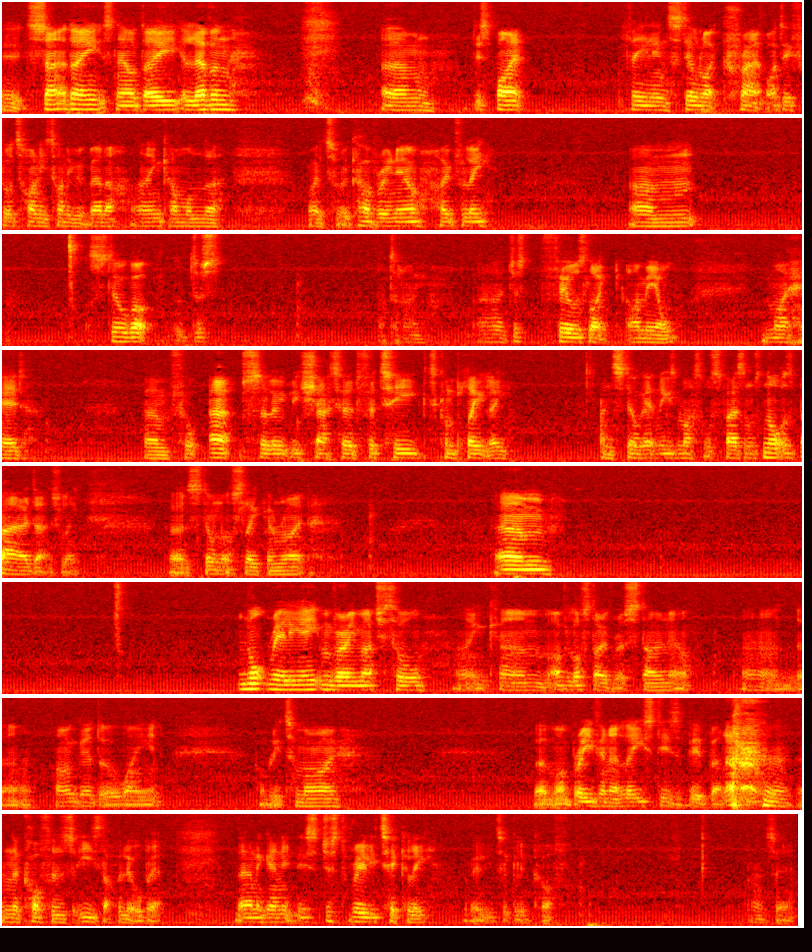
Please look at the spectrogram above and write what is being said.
It's Saturday, it's now day 11. Um, despite feeling still like crap, I do feel a tiny, tiny bit better. I think I'm on the road to recovery now, hopefully. Um, still got just, I don't know, uh, just feels like I'm ill in my head. Um, feel absolutely shattered, fatigued completely, and still getting these muscle spasms. Not as bad actually. Uh, still not sleeping right. Um, not really eating very much at all. I think um, I've lost over a stone now, and uh, I'm to do a weigh in probably tomorrow. But my breathing at least is a bit better, and the cough has eased up a little bit. Then again, it's just really tickly, really tickly cough. That's it.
